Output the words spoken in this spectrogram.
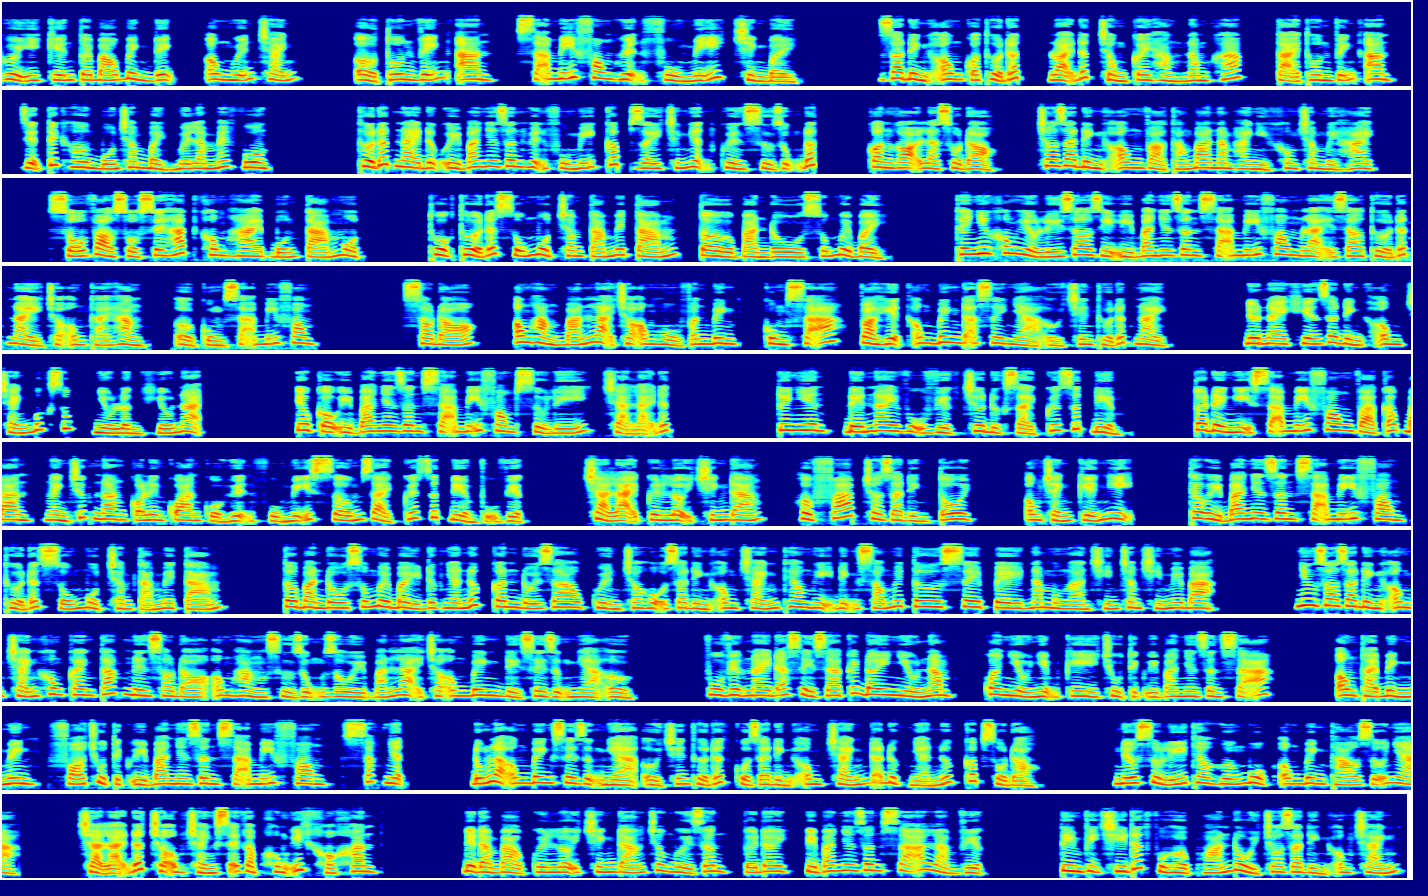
gửi ý kiến tới báo Bình Định, ông Nguyễn Chánh, ở thôn Vĩnh An, xã Mỹ Phong huyện Phủ Mỹ trình bày. Gia đình ông có thửa đất, loại đất trồng cây hàng năm khác tại thôn Vĩnh An, diện tích hơn 475 m2. Thửa đất này được Ủy ban Nhân dân huyện Phú Mỹ cấp giấy chứng nhận quyền sử dụng đất, còn gọi là sổ đỏ, cho gia đình ông vào tháng 3 năm 2012. Số vào sổ CH02481, thuộc thửa đất số 188, tờ bản đồ số 17. Thế nhưng không hiểu lý do gì Ủy ban Nhân dân xã Mỹ Phong lại giao thửa đất này cho ông Thái Hằng, ở cùng xã Mỹ Phong. Sau đó, ông Hằng bán lại cho ông Hồ Văn Binh, cùng xã, và hiện ông Binh đã xây nhà ở trên thửa đất này. Điều này khiến gia đình ông tránh bức xúc nhiều lần khiếu nại. Yêu cầu Ủy ban Nhân dân xã Mỹ Phong xử lý, trả lại đất. Tuy nhiên, đến nay vụ việc chưa được giải quyết dứt điểm. Tôi đề nghị xã Mỹ Phong và các ban, ngành chức năng có liên quan của huyện Phú Mỹ sớm giải quyết dứt điểm vụ việc, trả lại quyền lợi chính đáng, hợp pháp cho gia đình tôi. Ông tránh kiến nghị. Theo Ủy ban Nhân dân xã Mỹ Phong, thửa đất số 188, tờ bản đồ số 17 được nhà nước cân đối giao quyền cho hộ gia đình ông Tránh theo Nghị định 64 CP năm 1993. Nhưng do gia đình ông Tránh không canh tác nên sau đó ông Hằng sử dụng rồi bán lại cho ông Binh để xây dựng nhà ở. Vụ việc này đã xảy ra cách đây nhiều năm, qua nhiều nhiệm kỳ Chủ tịch Ủy ban Nhân dân xã. Ông Thái Bình Minh, Phó Chủ tịch Ủy ban Nhân dân xã Mỹ Phong, xác nhận đúng là ông Binh xây dựng nhà ở trên thửa đất của gia đình ông Tránh đã được nhà nước cấp sổ đỏ. Nếu xử lý theo hướng buộc ông Binh tháo rỡ nhà, trả lại đất cho ông Tránh sẽ gặp không ít khó khăn. Để đảm bảo quyền lợi chính đáng cho người dân, tới đây, Ủy ban Nhân dân xã làm việc, tìm vị trí đất phù hợp hoán đổi cho gia đình ông Tránh.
